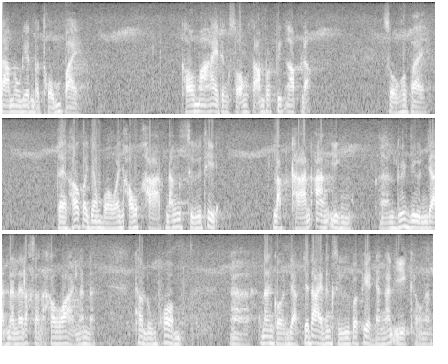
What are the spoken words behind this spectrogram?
ตามโรงเรียนปฐมไป เขามาให้ถึงสองสามรถปิกอัพแล้วส่งเข้าไป แต่เขาก็ยังบอกว่าเขาขาดหนังสือที่หลักฐานอ้างอิง หรือยืนยันอะไรลักษณะเขาว่าอย่างนั้นนะถ้าหลวงพ่ออ่านั่นก็อยากจะได้หนังสือประเภทอย่างนั้นอีกเขางั้น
